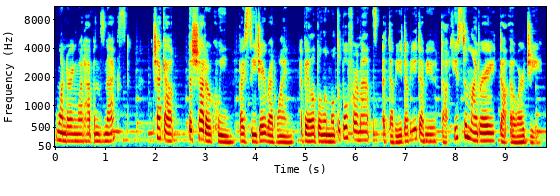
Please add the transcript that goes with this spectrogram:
Wondering what happens next? Check out the Shadow Queen by CJ Redwine, available in multiple formats at www.houstonlibrary.org.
